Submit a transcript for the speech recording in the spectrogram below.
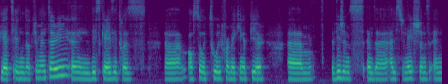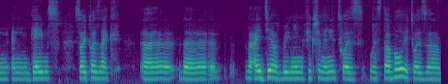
get in documentary. And in this case it was uh, also a tool for making appear um, visions and uh, hallucinations and, and games. So it was like uh, the the idea of bringing fiction in it was was double. It was uh,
